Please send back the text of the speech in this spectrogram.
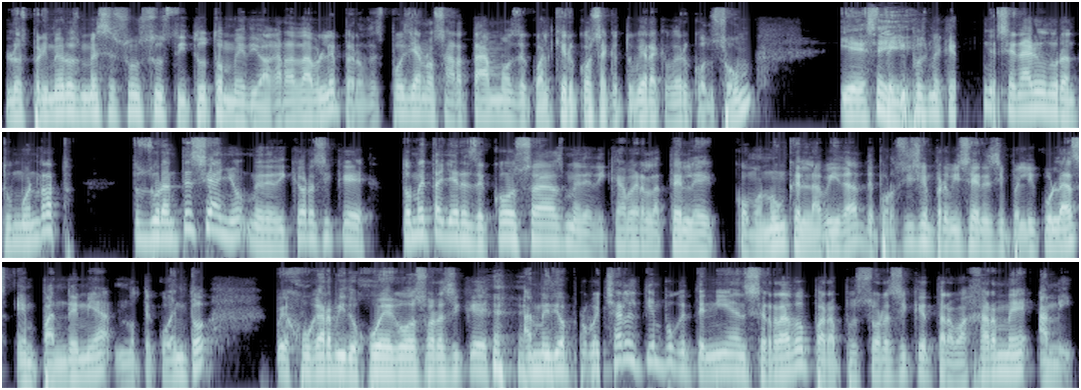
los primeros meses un sustituto medio agradable, pero después ya nos hartamos de cualquier cosa que tuviera que ver con Zoom y, este, y pues me quedé en escenario durante un buen rato. Entonces, durante ese año me dediqué ahora sí que tomé talleres de cosas, me dediqué a ver la tele como nunca en la vida. De por sí siempre vi series y películas. En pandemia, no te cuento. Jugar videojuegos, ahora sí que a medio aprovechar el tiempo que tenía encerrado para, pues ahora sí que trabajarme a mí.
